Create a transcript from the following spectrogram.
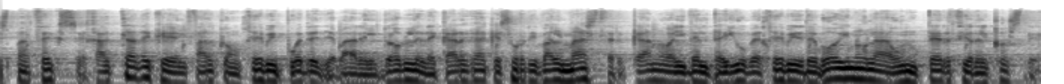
SpaceX se jacta de que el Falcon Heavy puede llevar el doble de carga que su rival más cercano, el Delta IV Heavy de Boeing, a un tercio del coste.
